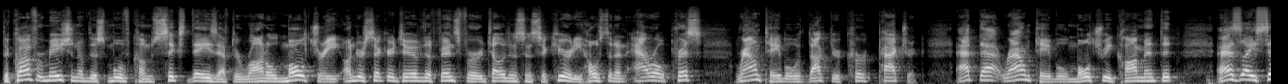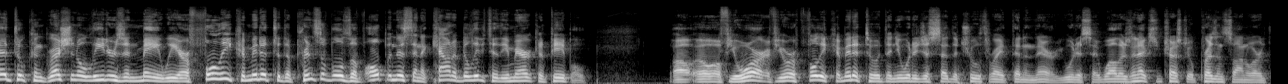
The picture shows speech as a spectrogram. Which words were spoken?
The confirmation of this move comes six days after Ronald Moultrie, Undersecretary of Defense for Intelligence and Security, hosted an AARO press roundtable with Dr. Kirkpatrick. At that roundtable, Moultrie commented, As I said to congressional leaders in May, we are fully committed to the principles of openness and accountability to the American people. Well, if you were if you were fully committed to it, then you would have just said the truth right then and there. You would have said, "Well, there's an extraterrestrial presence on Earth."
